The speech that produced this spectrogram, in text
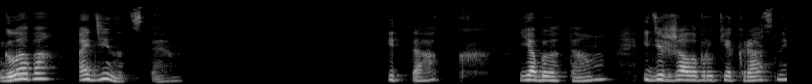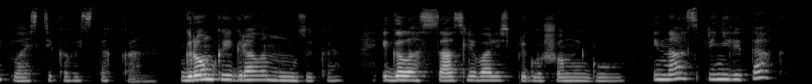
Глава одиннадцатая Итак, я была там и держала в руке красный пластиковый стакан. Громко играла музыка, и голоса сливались в приглушенный гул. И нас приняли так,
